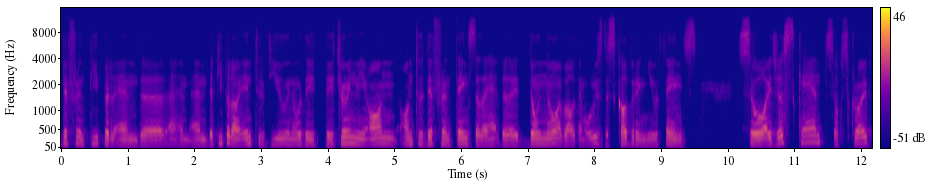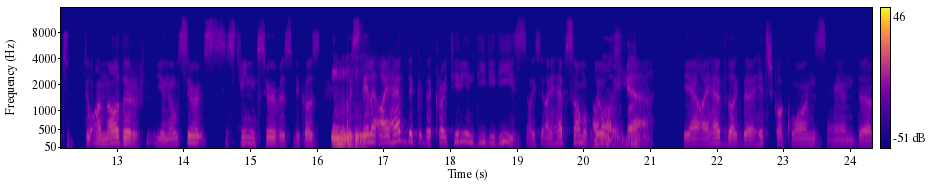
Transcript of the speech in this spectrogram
different people and, uh, and and the people I interview, you know, they they turn me on onto different things that I that I don't know about. I'm always discovering new things so i just can't subscribe to, to another you know ser- streaming service because mm-hmm. I still i have the, the criterion dvds I, I have some of those oh, yeah yeah i have like the hitchcock ones and uh,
